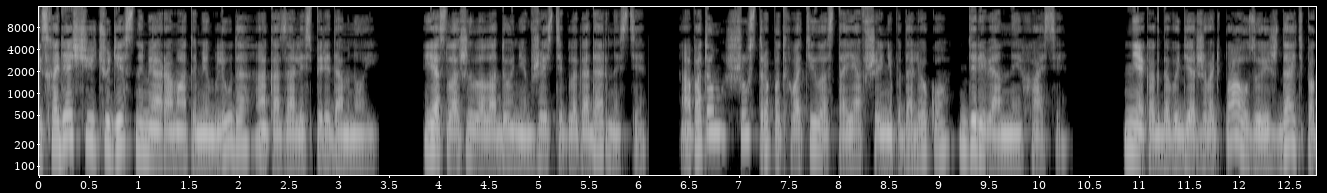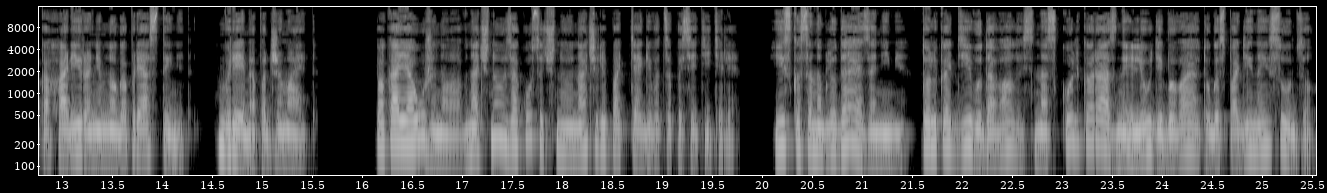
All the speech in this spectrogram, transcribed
Исходящие чудесными ароматами блюда оказались передо мной. Я сложила ладони в жесте благодарности а потом шустро подхватила стоявшие неподалеку деревянные хаси. Некогда выдерживать паузу и ждать, пока Харира немного приостынет. Время поджимает. Пока я ужинала, в ночную закусочную начали подтягиваться посетители. Искоса наблюдая за ними, только диву давалось, насколько разные люди бывают у господина Исудзу.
